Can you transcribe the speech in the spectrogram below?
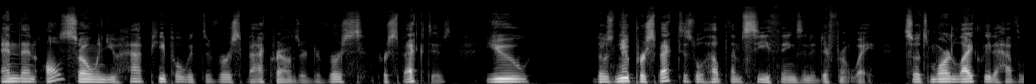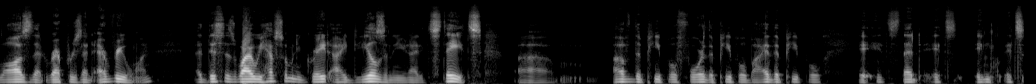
And then also, when you have people with diverse backgrounds or diverse perspectives, you those new perspectives will help them see things in a different way. So it's more likely to have laws that represent everyone. Uh, this is why we have so many great ideals in the United States um, of the people, for the people, by the people. It, it's that it's in, it's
